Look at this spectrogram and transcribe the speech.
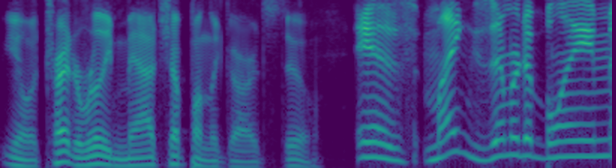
you know try to really match up on the guards too. Is Mike Zimmer to blame?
